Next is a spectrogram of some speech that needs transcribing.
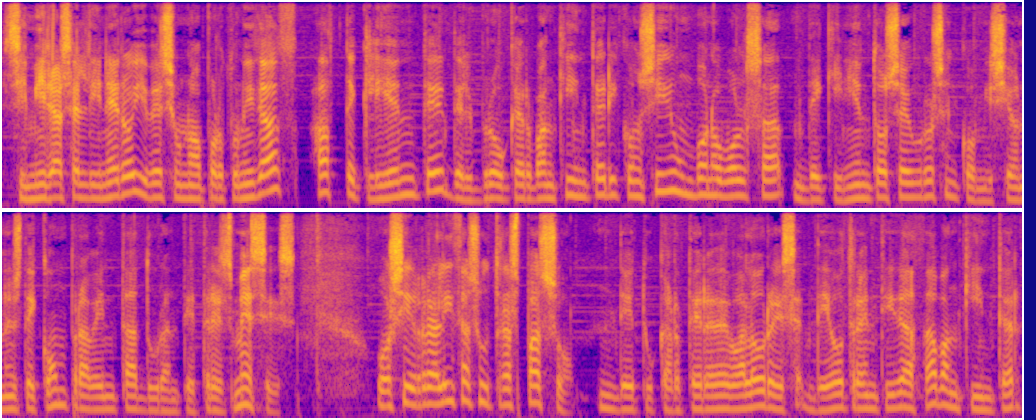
Si miras el dinero y ves una oportunidad, hazte cliente del broker Bank Inter y consigue un bono bolsa de 500 euros en comisiones de compra-venta durante tres meses. O si realizas su traspaso de tu cartera de valores de otra entidad a Bank Inter,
